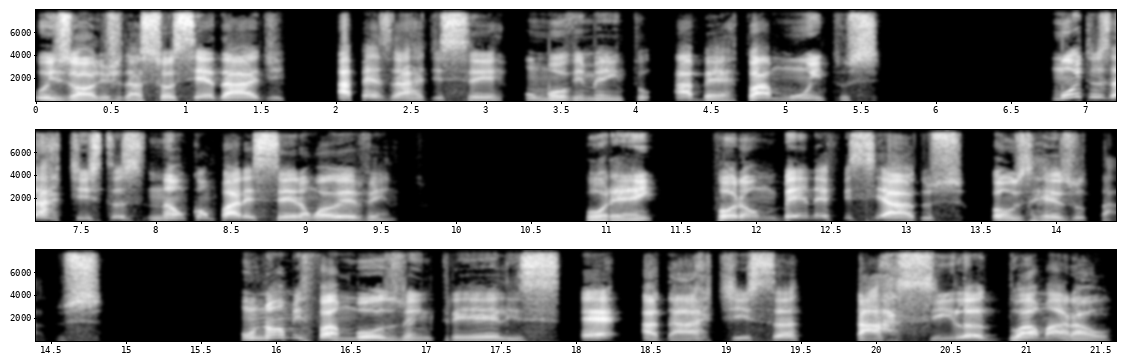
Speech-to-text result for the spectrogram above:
os olhos da sociedade, apesar de ser um movimento aberto a muitos Muitos artistas não compareceram ao evento, porém foram beneficiados com os resultados. Um nome famoso entre eles é a da artista Tarsila do Amaral,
